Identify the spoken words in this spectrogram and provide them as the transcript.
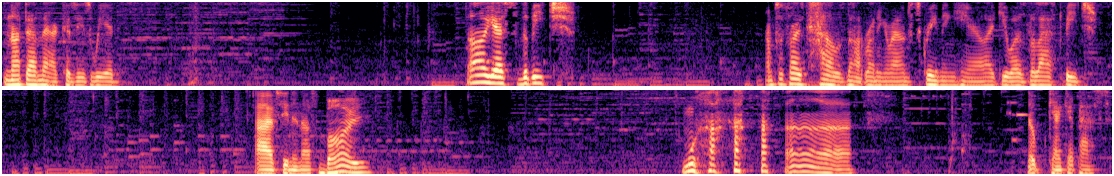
not down there, because he's weird. Oh yes, the beach. I'm surprised Hau's not running around screaming here like he was the last beach. I've seen enough. Bye. Muhahaha. Nope, can't get past.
